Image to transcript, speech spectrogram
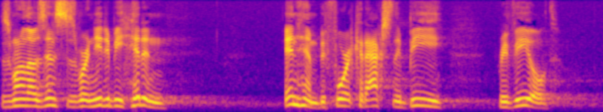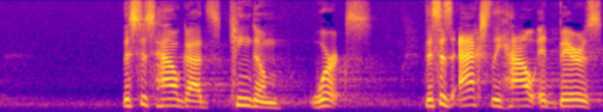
This is one of those instances where it needed to be hidden in him before it could actually be revealed. This is how God's kingdom works. This is actually how it bears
